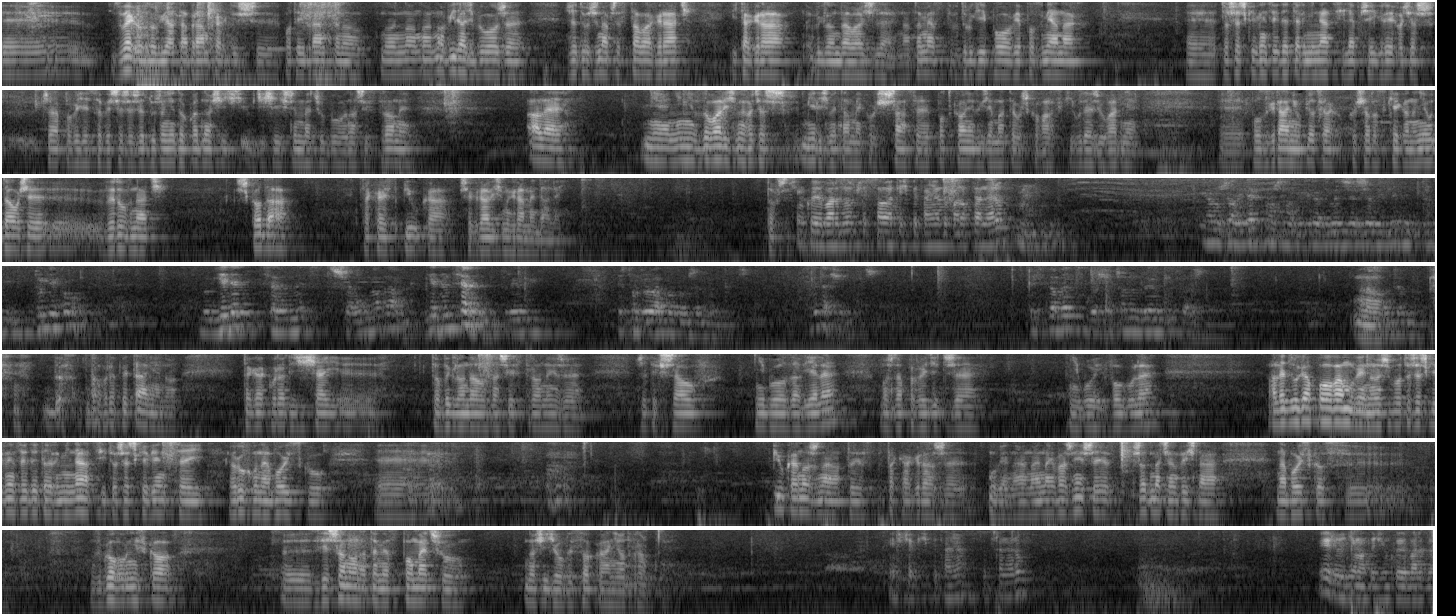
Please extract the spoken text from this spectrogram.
złego zrobiła ta bramka, gdyż y, po tej bramce no, no, no, no, no widać było, że, że drużyna przestała grać i ta gra wyglądała źle. Natomiast w drugiej połowie po zmianach E, troszeczkę więcej determinacji, lepszej gry, chociaż trzeba powiedzieć sobie szczerze, że dużo niedokładności w dzisiejszym meczu było z naszej strony, ale nie, nie, nie zdołaliśmy, chociaż mieliśmy tam jakąś szansę pod koniec, gdzie Mateusz Kowalski uderzył ładnie e, po zgraniu Piotra Kosiorowskiego. No nie udało się e, wyrównać. Szkoda, taka jest piłka, przegraliśmy, gramy dalej. To wszystko. Dziękuję bardzo. Czy są jakieś pytania do panów trenerów? Janusz, ale jak można wygrać mecz, jednej, drugiej, drugiej połowie był jeden celny strzał na bramkę. Jeden celny, który zresztą wyłapał dobrze bramkarz. Wyda się mecz. Jesteś dobrym, doświadczonym grałem piłkarzem. No, do, dobre pytanie. No. Tak akurat dzisiaj y, to wyglądało z naszej strony, że, że tych strzałów nie było za wiele. Można powiedzieć, że nie było ich w ogóle. Ale druga połowa, mówię, no już było troszeczkę więcej determinacji, troszeczkę więcej ruchu na boisku. Y, Piłka nożna to jest taka gra, że mówię, na, na, najważniejsze jest przed meczem wyjść na, na boisko z, z głową nisko y, zwieszoną, natomiast po meczu nosić ją wysoko, a nie odwrotnie. Jeszcze jakieś pytania do trenerów? Jeżeli nie ma, to dziękuję bardzo.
